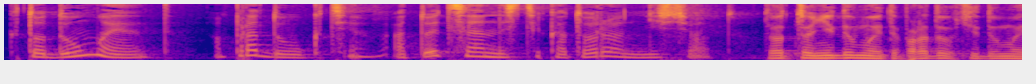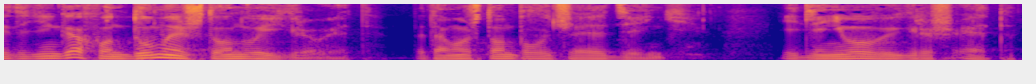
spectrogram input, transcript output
кто думает о продукте, о той ценности, которую он несет. Тот, кто не думает о продукте, думает о деньгах, он думает, что он выигрывает, потому что он получает деньги. И для него выигрыш этот.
